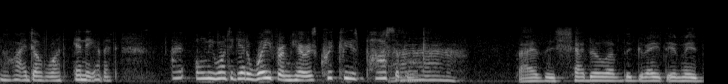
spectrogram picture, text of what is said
No, I don't want any of it. I only want to get away from here as quickly as possible. Ah, by the shadow of the great image,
